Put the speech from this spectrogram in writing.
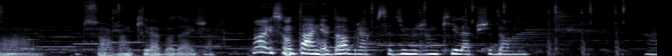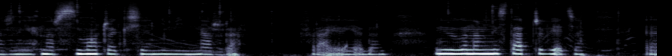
To są żonkile bodajże. No i są tanie, dobra, wsadzimy żonkile przy domu. A że niech nasz smoczek się nimi nażre. Frajer jeden. Niedługo nam nie starczy, wiecie. Yy,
